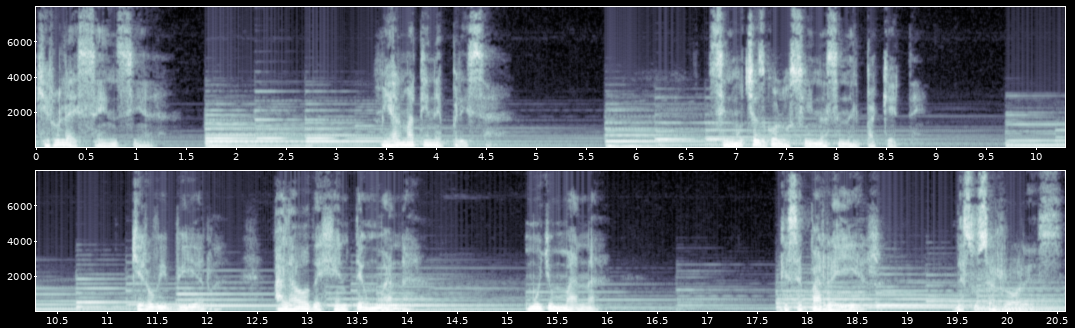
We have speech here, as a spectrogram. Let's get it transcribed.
Quiero la esencia. Mi alma tiene prisa, sin muchas golosinas en el paquete. Quiero vivir al lado de gente humana, muy humana, que sepa reír de sus errores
